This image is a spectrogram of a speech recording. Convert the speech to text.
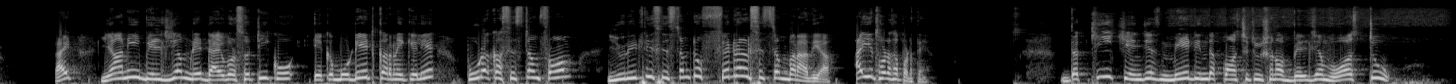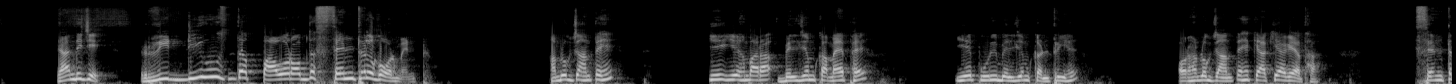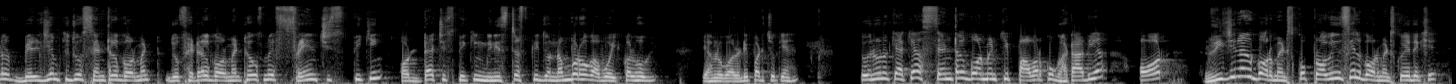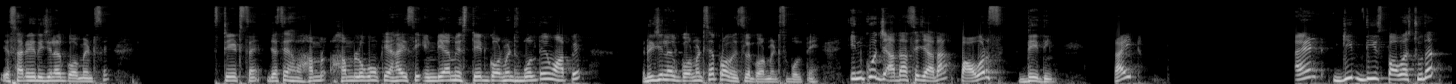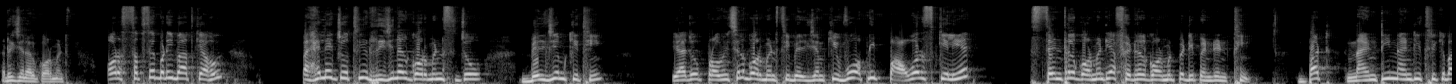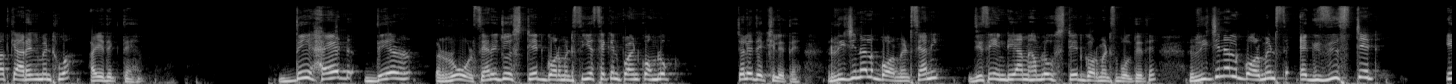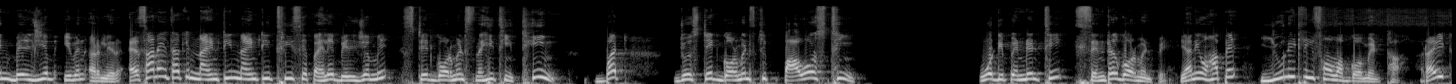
right यानी बेल्जियम ने डाइवर्सिटी को एकोमोडेट करने के लिए पूरा का system from unity system to federal system बना दिया। आइए थोड़ा सा पढ़ते हैं। The key changes made in the constitution of Belgium was to ध्यान दीजिए reduce the power of the central government हम लोग जानते हैं कि ये हमारा बेल्जियम का मैप है, ये पूरी बेल्जियम कंट्री है, और हम लोग जानते हैं क्या किया गया था। सेंट्रल बेल्जियम की जो सेंट्रल गवर्नमेंट जो फेडरल गवर्नमेंट है, उसमें फ्रेंच स्पीकिंग और डच स्पीकिंग मिनिस्टर्स की जो नंबर होगा, वो इक्वल होगी। ये हम लोग ऑलरेडी पढ़ चुके हैं। तो इन्होंने क्या किया? सेंट्रल गवर्नमेंट की पावर को घटा दिया और रीजनल गवर्नमेंट्स को प्रोविंशियल गवर्नमेंट्स को, ये देखिए, ये सारे रीजनल गवर्नमेंट्स हैं स्टेट्स हैं, जैसे हम हम लोगों के यहाँ इसे इंडिया में स्टेट गवर्नमेंट्स बोलते हैं, वहाँ पे रीजनल गवर्नमेंट्स या प्रोविंशियल गवर्नमेंट्स बोलते हैं। इनको ज़्यादा से ज़्यादा पावर्स दे दी right and give these powers to the regional governments और सबसे बड़ी बात क्या हुई? पहले जो थी रीजनल गवर्नमेंट्स जो बेल्जियम की थी, या जो प्रोविंशियल गवर्नमेंट थी बेल्जियम की, वो अपनी पावर्स के लिए सेंट्रल गवर्नमेंट या फेडरल गवर्नमेंट पे डिपेंडेंट थी। बट 1993 के बाद क्या अरेंजमेंट हुआ? आइए देखते हैं। दे हैड देयर रोल्स यानी जो स्टेट गवर्नमेंट ये सेकेंड पॉइंट को हम लोग चले देख लेते हैं। रीजनल गवर्नमेंट्स यानी जिसे इंडिया में हम लोग स्टेट गवर्नमेंट्स बोलते थे regional governments existed in Belgium even earlier ऐसा नहीं था कि 1993 से पहले बेल्जियम में स्टेट गवर्नमेंट्स नहीं थी थी बट जो स्टेट गवर्नमेंट्स की पावर्स थी वो डिपेंडेंट थी सेंट्रल गवर्नमेंट पे, यानी वहाँ पे यूनिटरी फॉर्म ऑफ़ गवर्नमेंट था right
